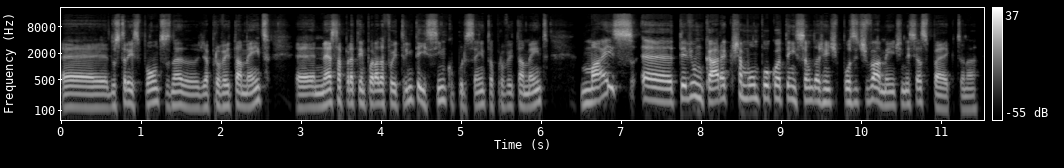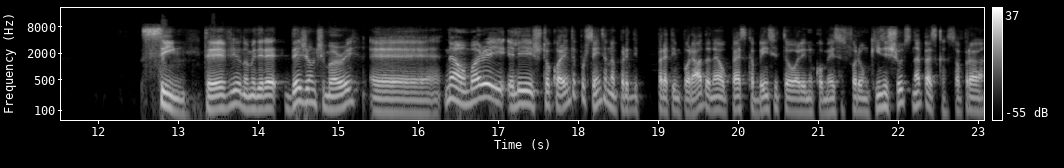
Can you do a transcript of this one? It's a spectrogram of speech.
é, dos três pontos né, de aproveitamento. É, nessa pré-temporada foi 35% aproveitamento, mas é, teve um cara que chamou um pouco a atenção da gente positivamente nesse aspecto, né? Sim, teve. O nome dele é Dejounte Murray. É... Não, o Murray ele chutou 40% na pré-temporada, né? O Pesca bem citou ali no começo, foram 15 chutes, né, Pesca? Só para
